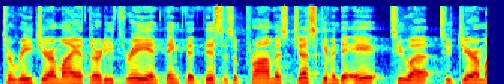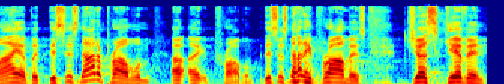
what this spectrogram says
to read Jeremiah 33 and think that this is a promise just given to, to, uh, to Jeremiah, but this is not a problem, uh, a problem. This is not a promise just given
